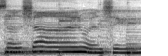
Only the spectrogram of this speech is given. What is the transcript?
Saying when you're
